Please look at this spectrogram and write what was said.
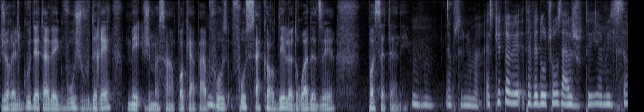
j'aurais le goût d'être avec vous, je voudrais, mais je me sens pas capable. Faut, faut s'accorder le droit de dire, pas cette année. mhm, absolument. Est-ce que tu avais, d'autres choses à ajouter, Mélissa?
